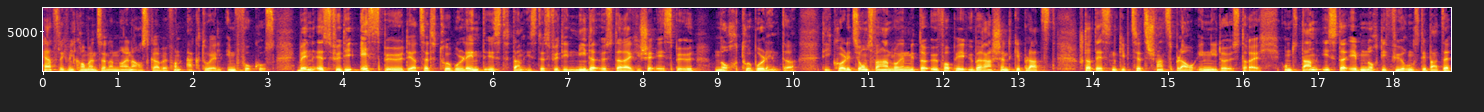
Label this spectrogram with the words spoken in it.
Herzlich willkommen zu einer neuen Ausgabe von Aktuell im Fokus. Wenn es für die SPÖ derzeit turbulent ist, dann ist es für die niederösterreichische SPÖ noch turbulenter. Die Koalitionsverhandlungen mit der ÖVP überraschend geplatzt. Stattdessen gibt es jetzt Schwarz-Blau in Niederösterreich. Und dann ist da eben noch die Führungsdebatte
